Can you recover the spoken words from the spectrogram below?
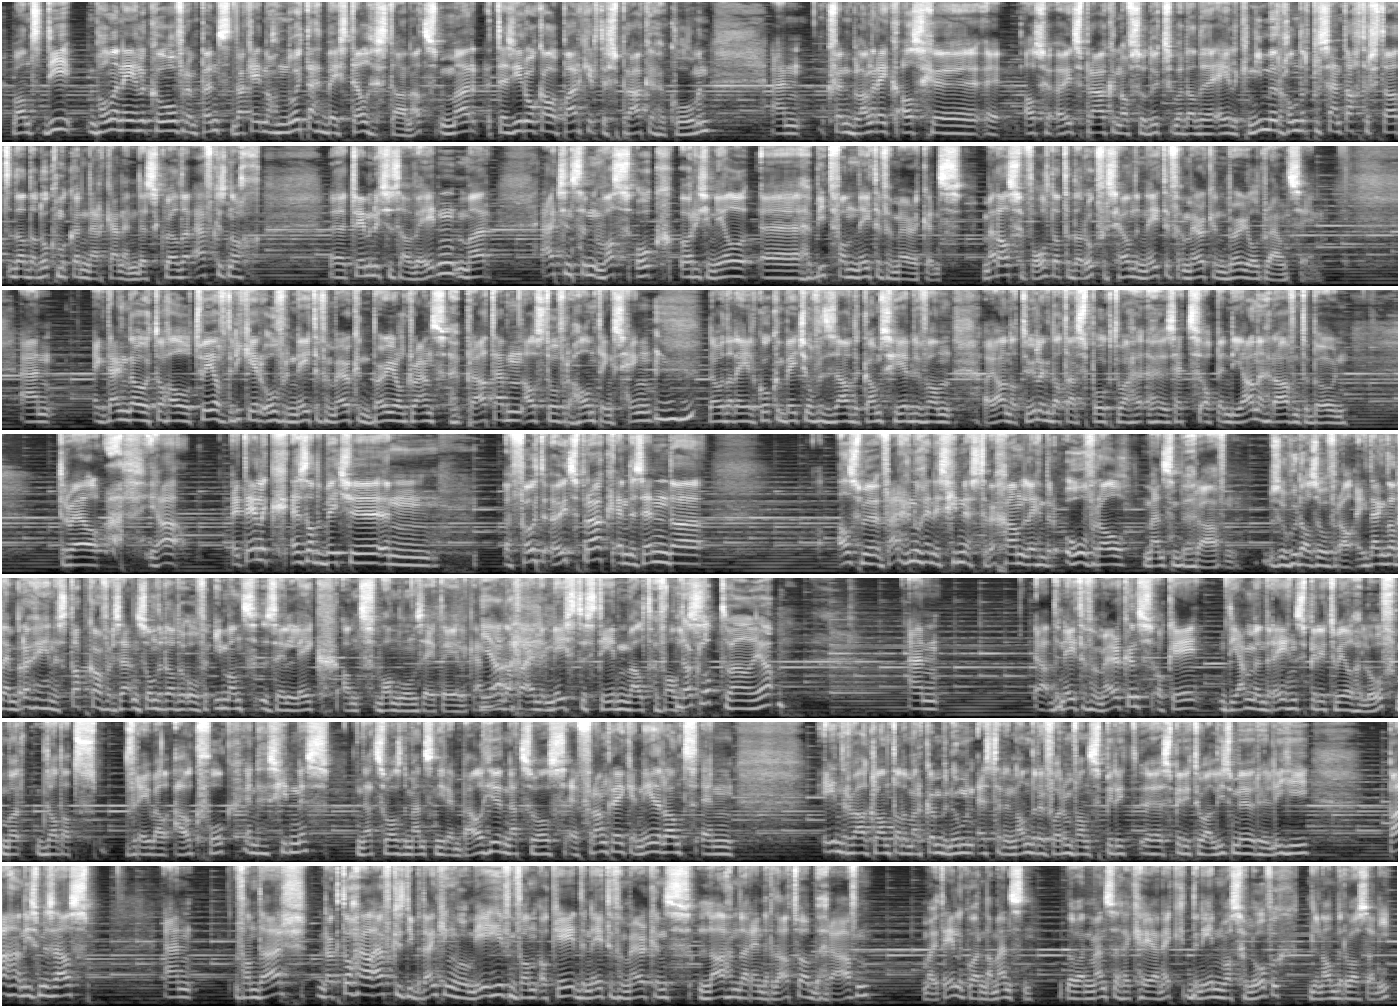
Want die begonnen eigenlijk over een punt dat ik nog nooit echt bij stilgestaan had. Maar het is hier ook al een paar keer ter sprake gekomen. En ik vind het belangrijk als je, als je uitspraken of zo doet waar dat je eigenlijk niet meer 100% achter staat, dat dat ook moet kunnen herkennen. Dus ik wil daar even nog uh, twee minuutjes aan wijden. Maar Atchison was ook origineel uh, gebied van Native Americans. Met als gevolg dat er daar ook verschillende Native American burial grounds zijn. En ik denk dat we toch al twee of drie keer over Native American burial grounds gepraat hebben als het over hauntings ging. Mm -hmm. Dat we dat eigenlijk ook een beetje over dezelfde kam scheerden van oh ja, natuurlijk dat daar spookt wat je zit op indianengraven te bouwen. Terwijl, ja, uiteindelijk is dat een beetje een een foute uitspraak in de zin dat als we ver genoeg in de geschiedenis teruggaan, liggen er overal mensen begraven. Zo goed als overal. Ik denk dat in Brugge geen stap kan verzetten zonder dat we over iemand zijn lijk aan het wandelen zijn eigenlijk. En ja. ik denk dat dat in de meeste steden wel het geval is. Dat klopt wel, ja. En ja, de Native Americans, oké, die hebben hun eigen spiritueel geloof, maar dat had vrijwel elk volk in de geschiedenis. Net zoals de mensen hier in België, net zoals in Frankrijk en Nederland en eender welk land dat je maar kunt benoemen, is er een andere vorm van spirit, uh, spiritualisme, religie, paganisme zelfs. En vandaar dat ik toch wel even die bedenking wil meegeven van oké, de Native Americans lagen daar inderdaad wel begraven, maar uiteindelijk waren dat mensen. Dat waren mensen gelijk jij en ik. De een was gelovig, de ander was dat niet.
